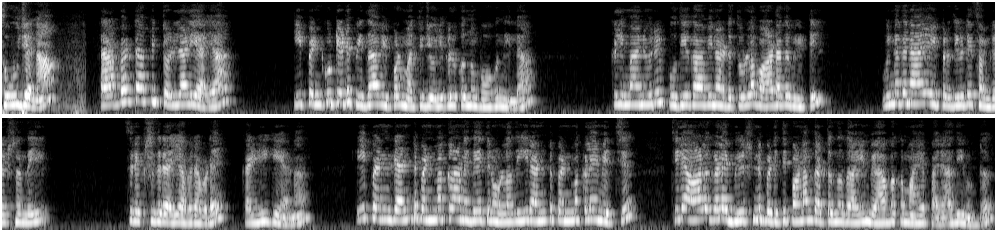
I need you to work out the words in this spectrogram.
സൂചന. റബ്ബർ ടാപ്പിംഗ് തൊഴിലാളിയായ ഈ പെൺകുട്ടിയുടെ പിതാവ് ഇപ്പോൾ മറ്റു ജോലികൾക്കൊന്നും പോകുന്നില്ല. കിളിമാനൂരിൽ പുതിയ കാവിനടുത്തുള്ള വാടക വീട്ടിൽ ഉന്നതനായ ഈ പ്രതിയുടെ സംരക്ഷണതയിൽ സുരക്ഷിതരായി അവരവിടെ കഴിയുകയാണ്. ഈ പെൺ രണ്ട് പെൺമക്കളാണ് ഇദ്ദേഹത്തിനുള്ളത്. ഈ രണ്ട് പെൺമക്കളെയും വെച്ച് ചില ആളുകളെ ഭീഷണിപ്പെടുത്തി പണം തട്ടുന്നതായും വ്യാപകമായ പരാതിയുണ്ട്.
